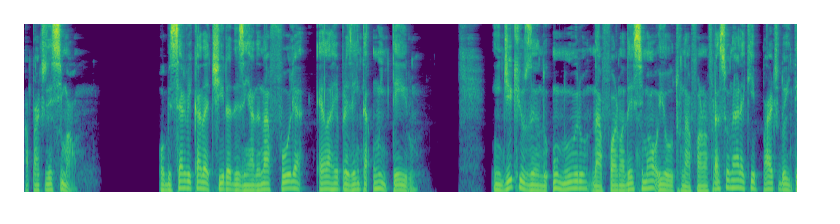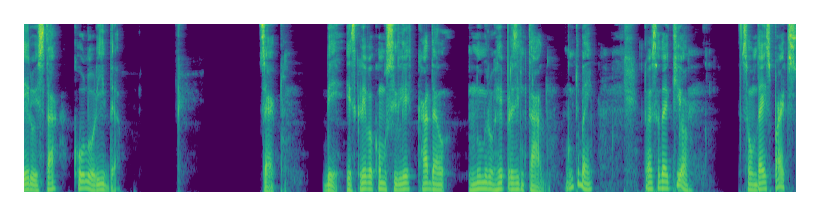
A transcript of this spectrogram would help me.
a parte decimal. Observe cada tira desenhada na folha, ela representa um inteiro. Indique usando um número na forma decimal e outro na forma fracionária que parte do inteiro está colorida. Certo. B. Escreva como se lê cada número representado. Muito bem. Então, essa daqui, ó, são 10 partes.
